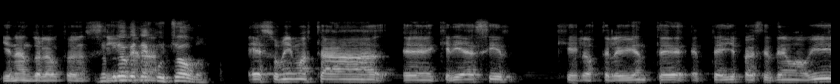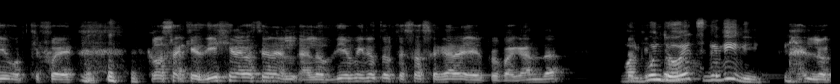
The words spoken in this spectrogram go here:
llenando el auto de benzina. Yo creo que te escuchó. Eso mismo está, eh, quería decir que los televidentes, entre ellos parece que tenemos vivo, porque fue cosa que dije la cuestión, a los 10 minutos empezó a sacar eh, propaganda. O algún Joets de Vivi. Lo,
